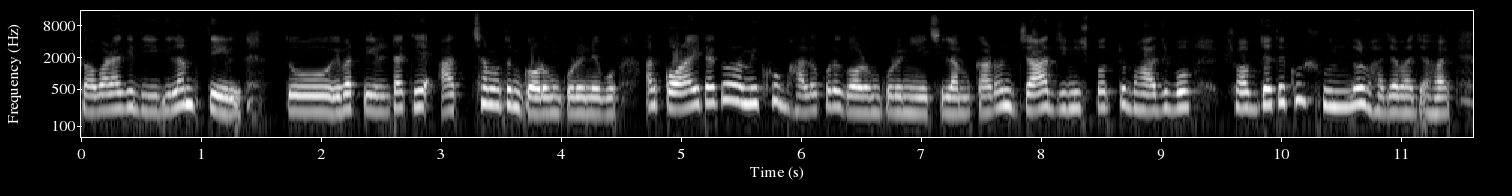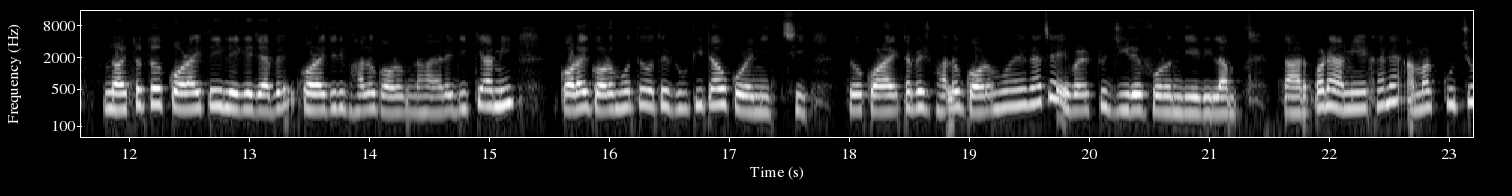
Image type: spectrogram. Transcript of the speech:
সবার আগে দিয়ে দিলাম তেল। তো এবার তেলটাকে আচ্ছা মতন গরম করে নেব। আর কড়াইটাকেও আমি খুব ভালো করে গরম করে নিয়েছিলাম, কারণ যা জিনিসপত্র ভাজবো সব যাতে খুব সুন্দর ভাজা ভাজা হয়। নয়তো তো কড়াইতেই লেগে যাবে, কড়াই যদি ভালো গরম না হয়। আর এদিকে আমি কড়াই গরম হতে হতে রুটিটাও করে নিচ্ছি। তো কড়াইটা বেশ ভালো গরম হয়ে গেছে, এবার একটু জিরে ফোড়ন দিয়ে দিলাম। তারপরে আমি এখানে আমার কুচু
